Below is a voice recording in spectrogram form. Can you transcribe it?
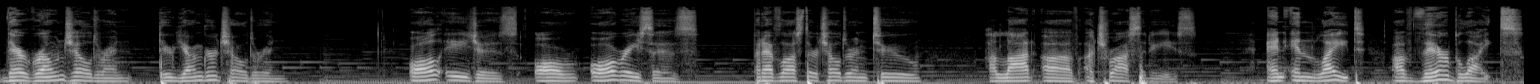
their grown children, their younger children, all ages, all all races, but have lost their children to a lot of atrocities. And in light of their blights,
